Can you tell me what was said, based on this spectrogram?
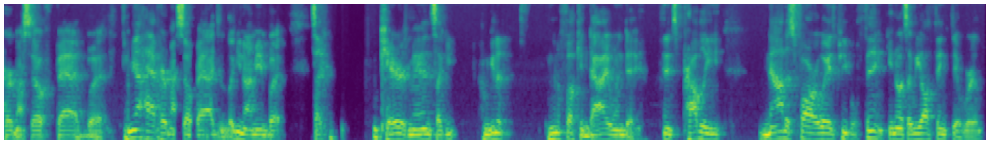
hurt myself bad, but I mean I have hurt myself bad, you know what I mean? But it's like who cares, man? It's like I'm gonna I'm gonna fucking die one day. And it's probably not as far away as people think. You know, it's like we all think that we're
